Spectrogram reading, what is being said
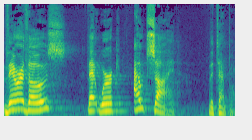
There are those that work outside the temple,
